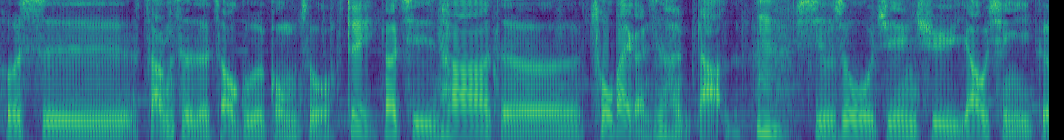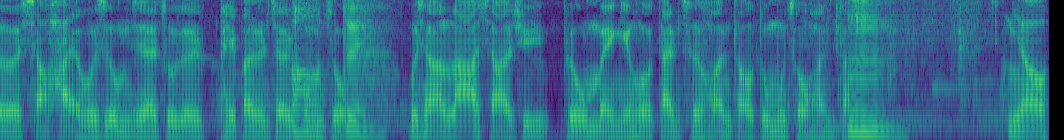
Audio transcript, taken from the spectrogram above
或是长者的照顾的工作，对，那其实他的挫败感是很大的。嗯，比如说我今天去邀请一个小孩，或是我们今天做一个陪伴的教育工作，哦、对，我想要拉小孩去，比如我们每年会有单车环岛、独木舟环岛，嗯，你要，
